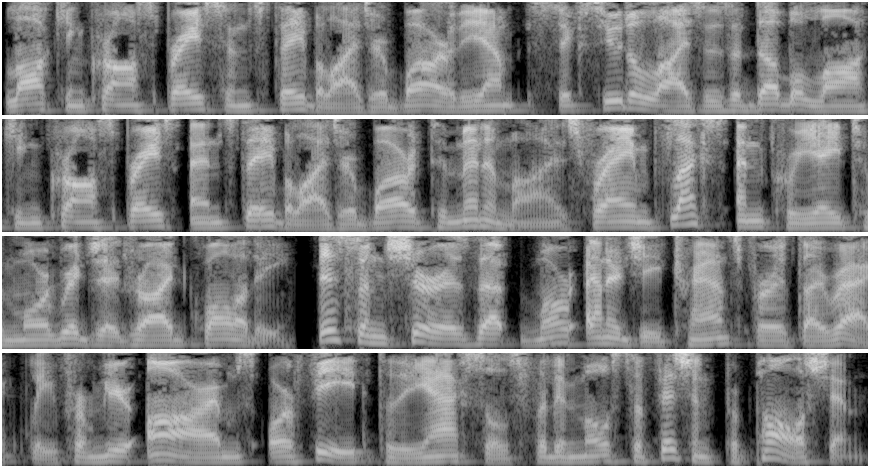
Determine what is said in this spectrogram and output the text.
Locking cross brace and stabilizer bar The M6 utilizes a double locking cross brace and stabilizer bar to minimize frame flex and create a more rigid ride quality. This ensures that more energy transfers directly from your arms or feet to the axles for the most efficient propulsion.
